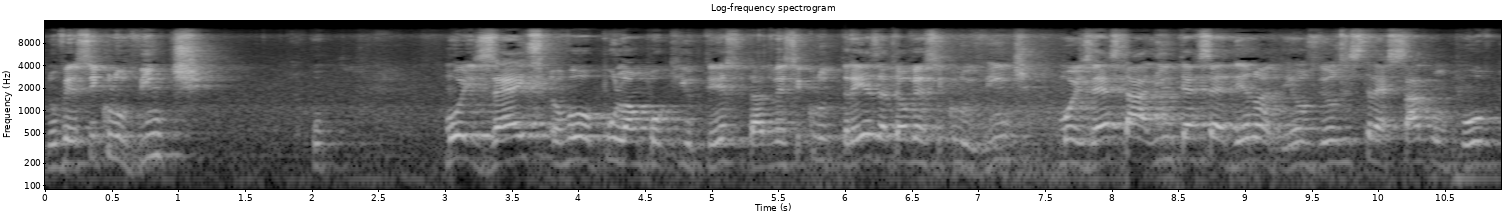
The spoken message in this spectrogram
no versículo 20, Moisés, eu vou pular um pouquinho o texto, tá? Do versículo 13 até o versículo 20, Moisés está ali intercedendo a Deus, Deus estressado com o povo,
